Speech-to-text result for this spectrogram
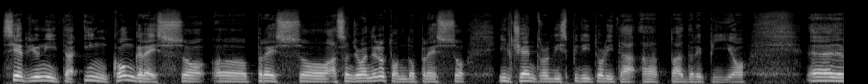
si è riunita in congresso eh, presso, a San Giovanni Rotondo presso il Centro di Spiritualità eh, Padre Pio. Eh,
